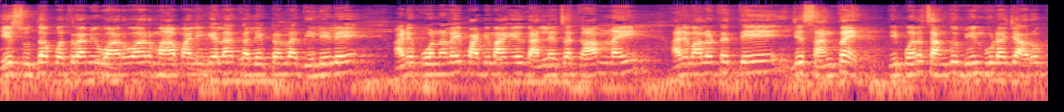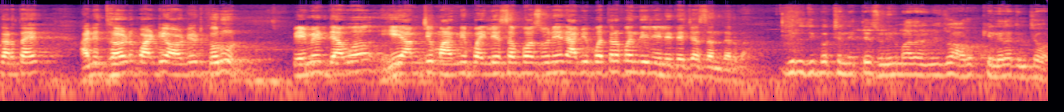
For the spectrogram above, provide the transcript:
हे सुद्धा पत्र आम्ही वारंवार महापालिकेला कलेक्टरला दिलेले आहे. आणि कोणालाही पाठीमागे घालण्याचं काम नाही. आणि मला वाटतं ते जे सांगतायत ते परत सांगतो बिनबुडाचे आरोप करतायत. आणि थर्ड पार्टी ऑडिट करून पेमेंट द्यावं ही आमची मागणी पहिले सपासून आहे. आणि आम्ही पत्र पण दिलेले त्याच्या संदर्भात. विरोधी पक्ष नेते सुनील महाजनांनी जो आरोप केलेला तुमच्यावर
